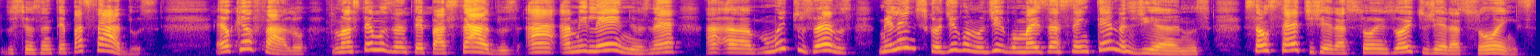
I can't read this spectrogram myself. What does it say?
dos seus antepassados. É o que eu falo. Nós temos antepassados há, há milênios, né? Há, há, muitos anos. Milênios que eu digo, não digo, mas há centenas de anos. São sete gerações, oito gerações.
